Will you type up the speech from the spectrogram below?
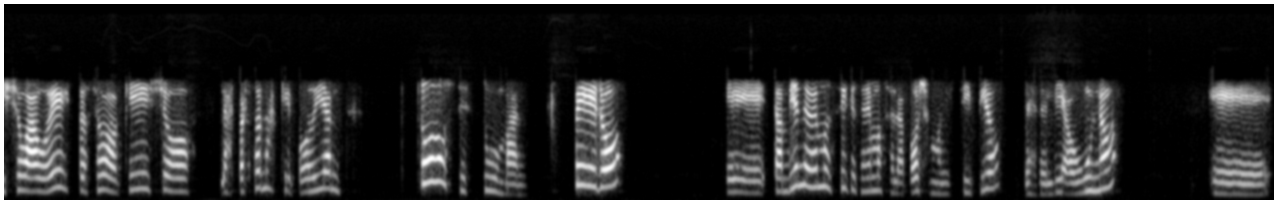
y yo hago esto, yo hago aquello. Las personas que podían, todos se suman, pero eh, también debemos decir que tenemos el apoyo municipio desde el día uno eh,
